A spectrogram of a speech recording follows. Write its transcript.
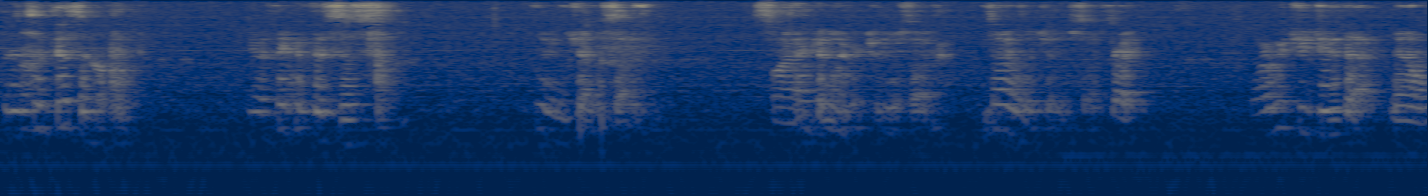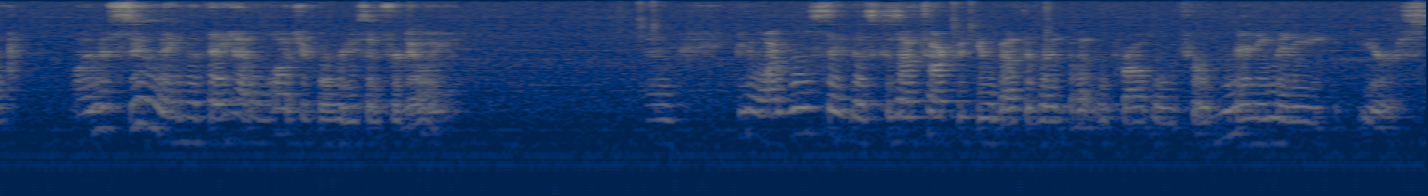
But it's invisible. You know, think of this as genocide. Economic genocide, genocide, right? Why would you do that? Now, I'm assuming that they had a logical reason for doing it. And, you know, I will say this because I've talked with you about the red button problem for many, many years.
